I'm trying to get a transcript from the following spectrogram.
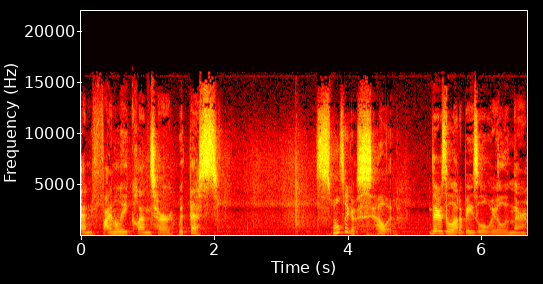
and finally cleanse her with this. It smells like a salad. There's a lot of basil oil in there.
